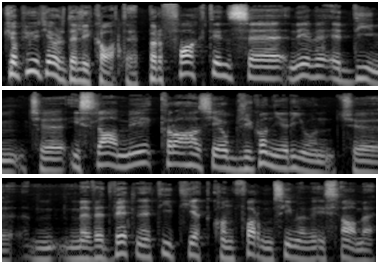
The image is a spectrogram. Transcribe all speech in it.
Kjo pyetje është delikate, për faktin se neve e dimë që Islami krahas që e obligon njeriun që me vetveten e tij të jetë konform mësimeve islame,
